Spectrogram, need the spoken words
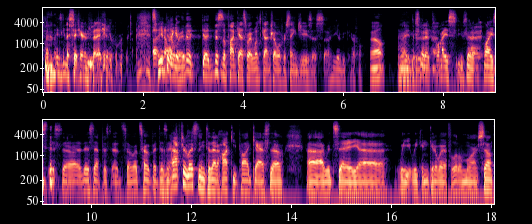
he's going to sit here and finish it. Uh, you know, get, uh, this is a podcast where I once got in trouble for saying Jesus, so you got to be careful. Well, you said it twice. You said it twice this uh, this episode. So let's hope it doesn't. After listening to that hockey podcast, though, uh, I would say uh, we we can get away with a little more. So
